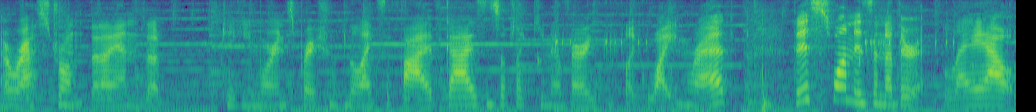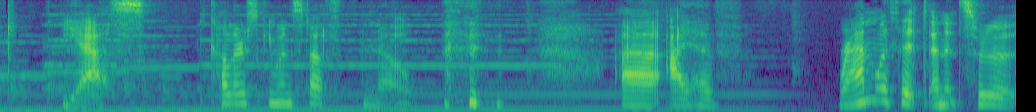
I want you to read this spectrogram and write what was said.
a restaurant that I ended up taking more inspiration from the likes of Five Guys and stuff like you know very like white and red. This one is another layout. Yes. Color scheme and stuff. No. uh, I have ran with it and it's sort of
